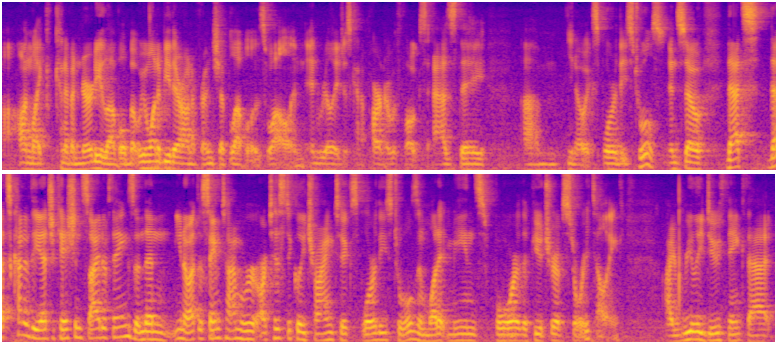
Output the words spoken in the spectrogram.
on like kind of a nerdy level, but we want to be there on a friendship level as well and, and really just kind of partner with folks as they um, you know explore these tools. And so that's that's kind of the education side of things. And then you know at the same time we're artistically trying to explore these tools and what it means for the future of storytelling. I really do think that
